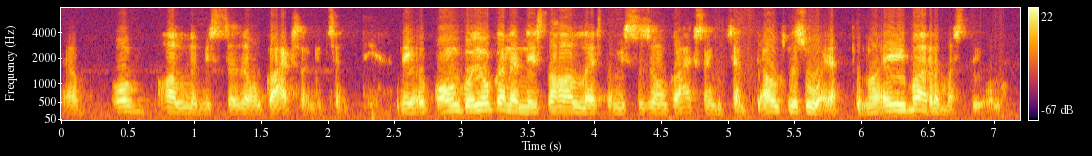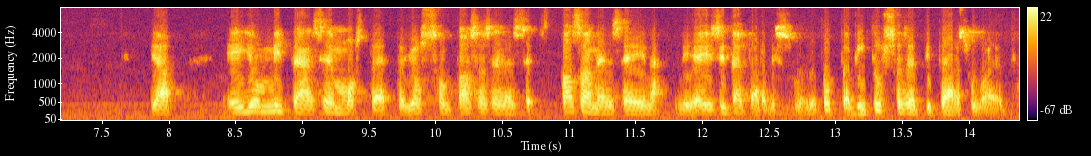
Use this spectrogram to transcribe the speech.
ja on halli, missä se on 80 senttiä. Niin onko jokainen niistä halleista, missä se on 80 senttiä, onko ne suojattu? No ei varmasti ole. Ja ei ole mitään semmoista, että jos on tasainen, tasainen seinä, niin ei sitä tarvitse suojata. Totta vitussa se pitää suojata.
